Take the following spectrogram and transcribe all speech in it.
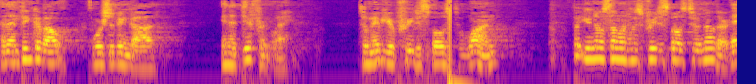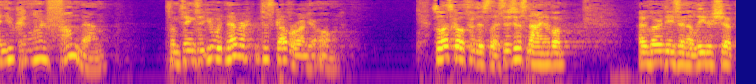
And then think about worshiping God in a different way. So maybe you're predisposed to one, but you know someone who's predisposed to another, and you can learn from them some things that you would never discover on your own. So let's go through this list. There's just nine of them. I learned these in a leadership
